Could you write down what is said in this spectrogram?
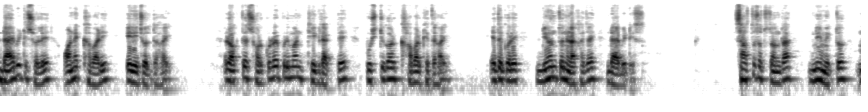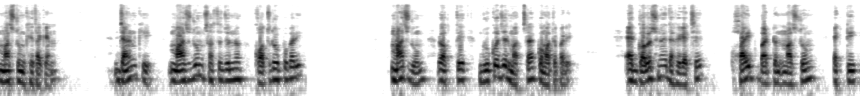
ডায়াবেটিস হলে অনেক খাবারই এড়িয়ে চলতে হয়। রক্তে শর্করার পরিমাণ ঠিক রাখতে পুষ্টিকর খাবার খেতে হয়। এতে করে নিয়ন্ত্রণে রাখা যায় ডায়াবেটিস। স্বাস্থ্য সচেতনরা নিয়মিত মাশরুম খেয়ে থাকেন। জানেন কি মাশরুম স্বাস্থ্যের জন্য কতটা উপকারী? মাশরুম রক্তে গ্লুকোজের মাত্রা কমাতে পারে। এক গবেষণায় দেখা গেছে, হোয়াইট বাটন মাশরুম একটি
